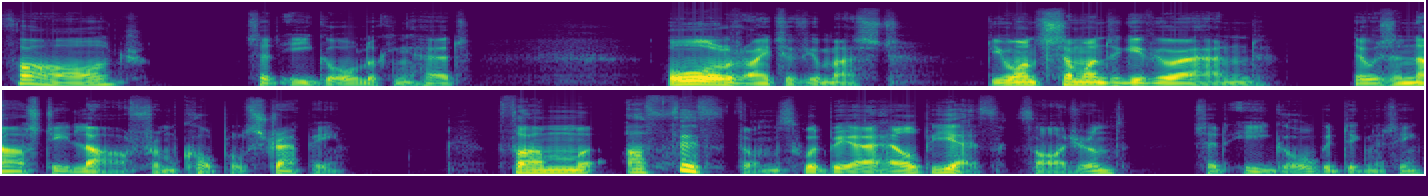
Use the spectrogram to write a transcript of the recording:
Sarge, said Igor, looking hurt. All right, if you must. Do you want someone to give you a hand? There was a nasty laugh from Corporal Strappi. Some assistance would be a help, yes, Sergeant said Igor with dignity.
